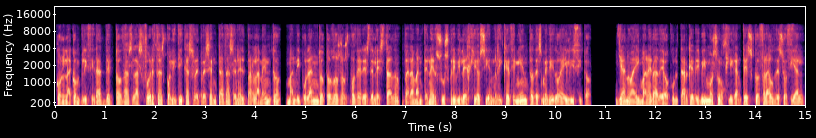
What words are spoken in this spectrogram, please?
con la complicidad de todas las fuerzas políticas representadas en el Parlamento, manipulando todos los poderes del Estado para mantener sus privilegios y enriquecimiento desmedido e ilícito. Ya no hay manera de ocultar que vivimos un gigantesco fraude social,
